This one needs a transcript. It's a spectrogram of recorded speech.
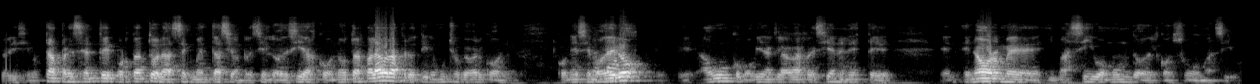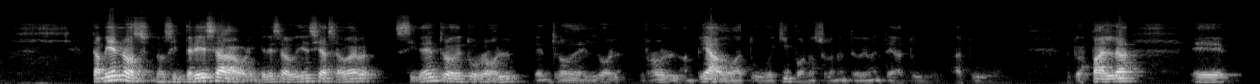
Clarísimo. Está presente, por tanto, la segmentación. Recién lo decías con otras palabras, pero tiene mucho que ver con, ese modelo, eh, aún como bien aclarabas recién, en este enorme y masivo mundo del consumo masivo. También nos, nos, interesa o interesa a la audiencia saber si dentro de tu rol, dentro del rol, ampliado a tu equipo, no solamente obviamente a tu, a tu, espalda, eh,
